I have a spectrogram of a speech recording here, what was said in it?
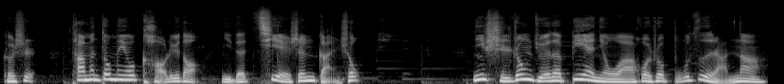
可是他们都没有考虑到你的切身感受，你始终觉得别扭啊，或者说不自然呐。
